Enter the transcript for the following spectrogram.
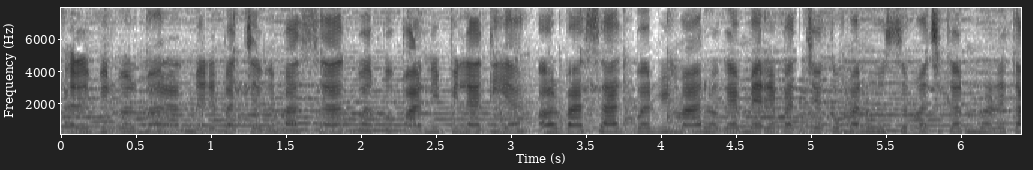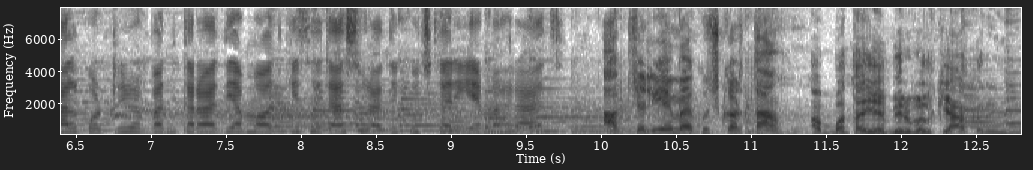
अरे बीरबल महाराज मेरे बच्चे ने बादशाह अकबर को पानी पिला दिया और बादशाह अकबर बीमार हो गए। मेरे बच्चे को मनहूस समझकर उन्होंने काल कोठरी में बंद करवा दिया। मौत की सजा सुना दी। कुछ करिए महाराज। आप चलिए मैं कुछ करता हूँ। अब बताइए बीरबल क्या करेंगे?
